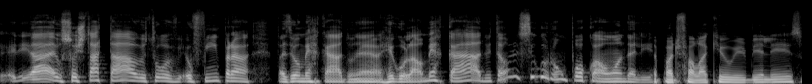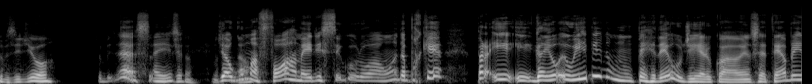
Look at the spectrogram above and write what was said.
ele, ah, eu sou estatal, eu, tô, eu vim para fazer o mercado, né? Regular o mercado. Então ele segurou um pouco a onda ali. Você pode falar que o IRB ele subsidiou. É, su- É isso. De, de alguma forma ele segurou a onda, porque pra- e, e ganhou. O IRB não perdeu o dinheiro com a 11 de setembro e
